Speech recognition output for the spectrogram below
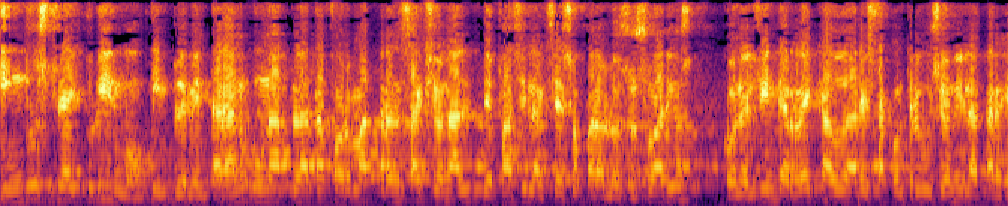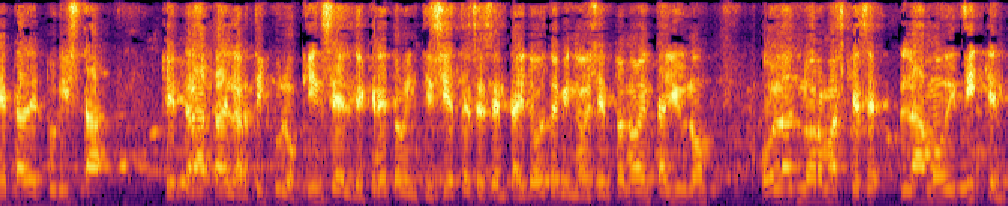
Industria y Turismo, implementarán una plataforma transaccional de fácil acceso para los usuarios con el fin de recaudar esta contribución y la tarjeta de turista que trata el artículo 15 del decreto 2762 de 1991 o las normas que se la modifiquen,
